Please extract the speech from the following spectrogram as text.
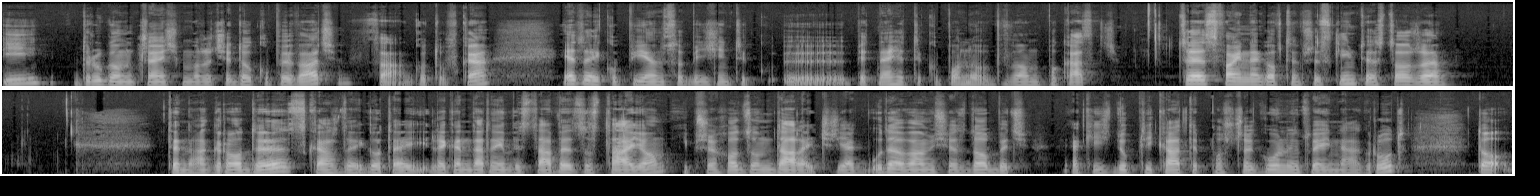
I drugą część możecie dokupywać za gotówkę. Ja tutaj kupiłem sobie 10 tych, y, 15 tych kuponów, by Wam pokazać. Co jest fajnego w tym wszystkim, to jest to, że te nagrody z każdego tej legendarnej wystawy zostają i przechodzą dalej. Czyli jak uda Wam się zdobyć jakieś duplikaty poszczególnych tutaj nagród, to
